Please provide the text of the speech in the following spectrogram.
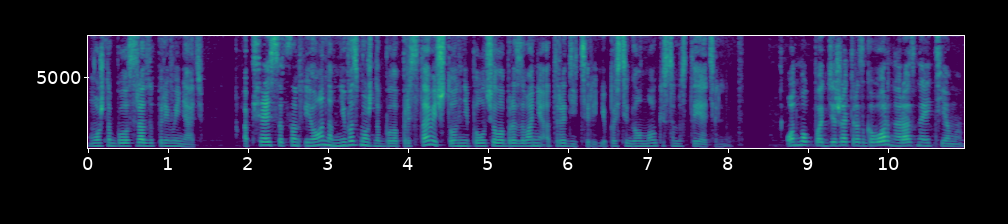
можно было сразу применять. Общаясь с отцом Иоанном, невозможно было представить, что он не получил образование от родителей и постигал науки самостоятельно. Он мог поддержать разговор на разные темы,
